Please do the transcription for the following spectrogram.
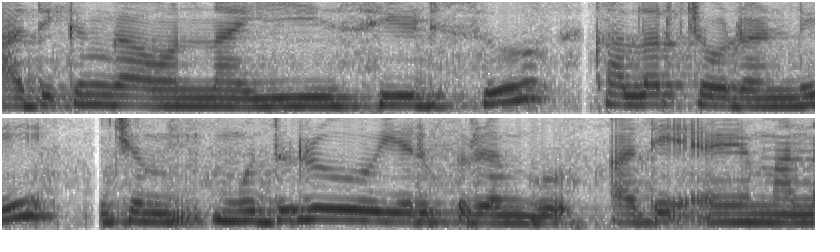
అధికంగా ఉన్న ఈ సీడ్స్ కలర్ చూడండి. కొంచెం ముదురు ఎరుపు రంగు. అదే మన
